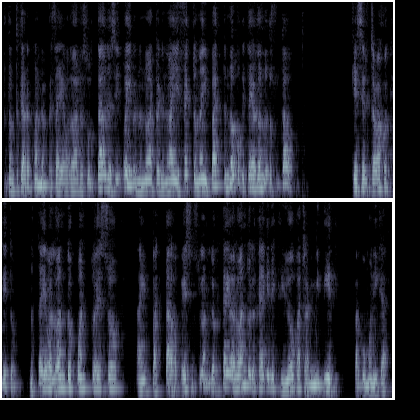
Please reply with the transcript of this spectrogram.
Por tanto, claro, cuando empezáis a evaluar resultados, decís, oye, pero no, pero no hay efecto, no hay impacto. No, porque estáis evaluando resultados, que es el trabajo escrito. No estáis evaluando cuánto eso ha impactado. Eso es lo, que estáis evaluando, lo que alguien escribió para transmitir, para comunicar.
